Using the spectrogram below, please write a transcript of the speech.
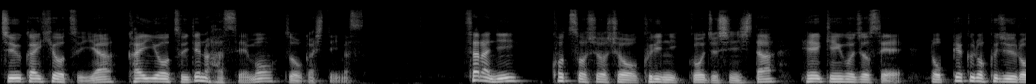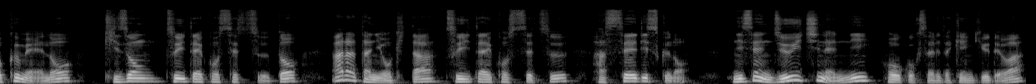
中海胸椎や海洋椎での発生も増加しています。さらに、骨粗鬆症クリニックを受診した閉経後女性666名の既存椎体骨折痛と新たに起きた椎体骨折発生リスクの2011年に報告された研究では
